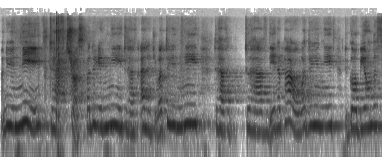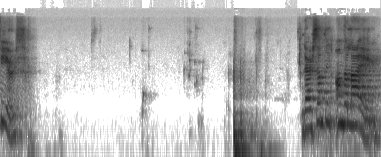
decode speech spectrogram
What do you need to have trust? What do you need to have energy? What do you need to have to have the inner power? What do you need to go beyond the fears? There's something underlying.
